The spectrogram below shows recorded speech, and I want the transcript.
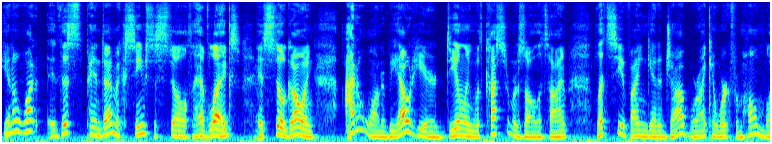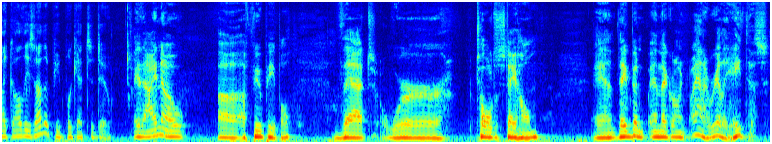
you know what, this pandemic seems to still have legs. It's still going. I don't want to be out here dealing with customers all the time. Let's see if I can get a job where I can work from home, like all these other people get to do. And I know uh, a few people that were told to stay home, and they've been and they're going, man, I really hate this.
